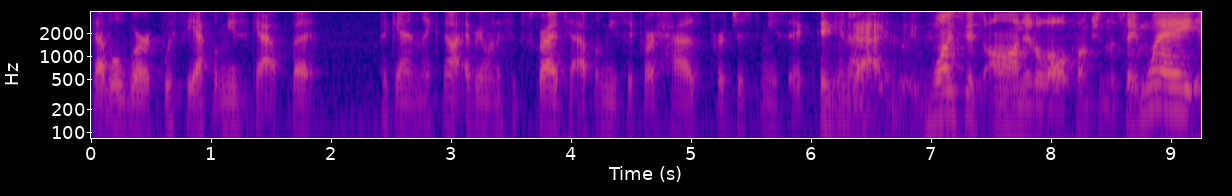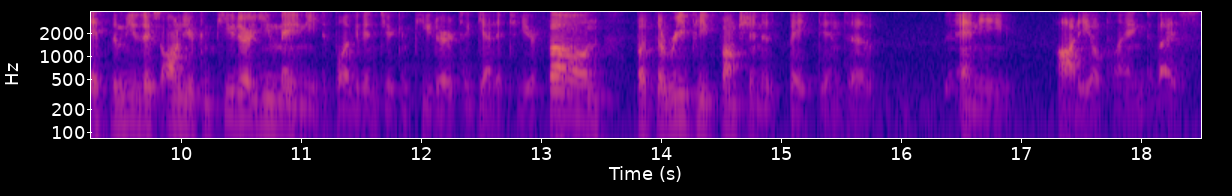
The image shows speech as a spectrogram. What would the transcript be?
that will work with the Apple Music app. But again, like not everyone is subscribed to Apple Music or has purchased music Exactly. iTunes. Once it's on, it'll all function the same way. If the music's on your computer, you may need to plug it into your computer to get it to your phone, but the repeat function is baked into any audio playing device.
